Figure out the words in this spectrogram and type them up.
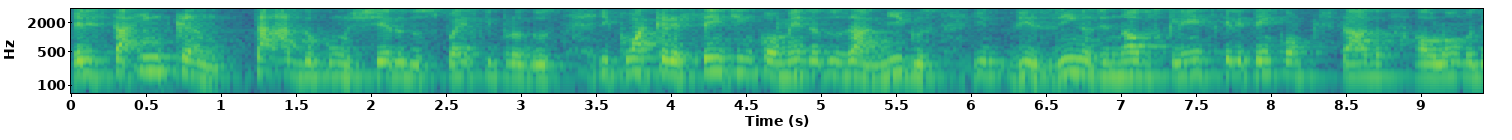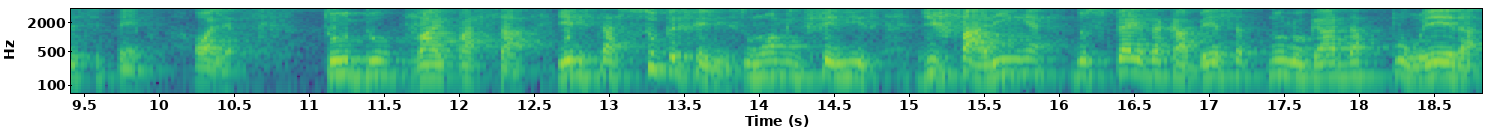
Ele está encantado com o cheiro dos pães que produz e com a crescente encomenda dos amigos e vizinhos e novos clientes que ele tem conquistado ao longo desse tempo. Olha, tudo vai passar. E ele está super feliz, um homem feliz, de farinha dos pés à cabeça, no lugar da poeira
